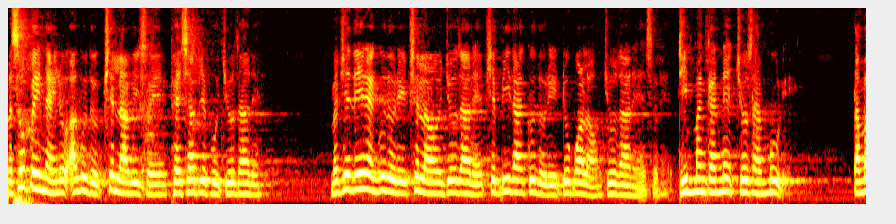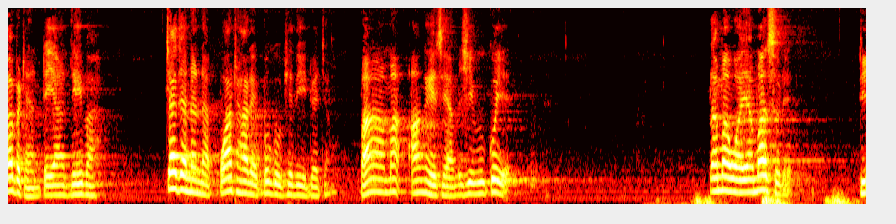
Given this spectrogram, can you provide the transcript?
မစုပ်ပိတ်နိုင်လို့အကုသိုလ်ဖြစ်လာပြီဆိုရင်ဖယ်ရှားပစ်ဖို့ကြိုးစားတယ်မဖြစ်သေးတဲ့ကုသိုလ်တွေဖြစ်လာအောင်ကြိုးစားတယ်ဖြစ်ပြီးသားကုသိုလ်တွေတိုးပွားလာအောင်ကြိုးစားတယ်ဆိုတဲ့ဒီမှန်ကန်တဲ့ကြိုးစားမှုတွေတမ္ပပဋ္ဌာန်တရား၄ပါးကြာကြာနာနာပွားထားတဲ့ပုဂ္ဂိုလ်ဖြစ်သည့်အတွက်ကြောင့် ဘာမှအားငယ်စရာမရှိဘူးကိုယ့်ရဲ့တမ္မာဝါယာမဆိုတဲ့ဒီ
